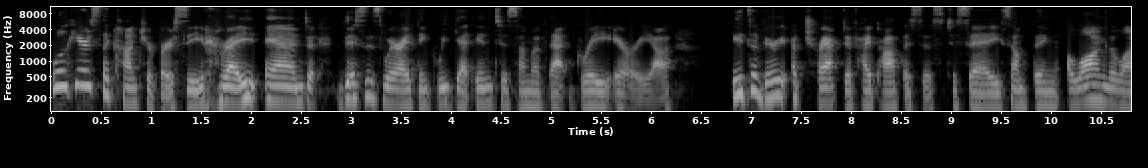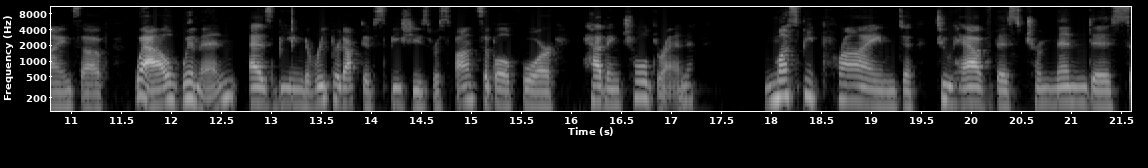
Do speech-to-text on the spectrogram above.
Well, here's the controversy, right? And this is where I think we get into some of that gray area it's a very attractive hypothesis to say something along the lines of, well, women, as being the reproductive species responsible for having children, must be primed to have this tremendous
